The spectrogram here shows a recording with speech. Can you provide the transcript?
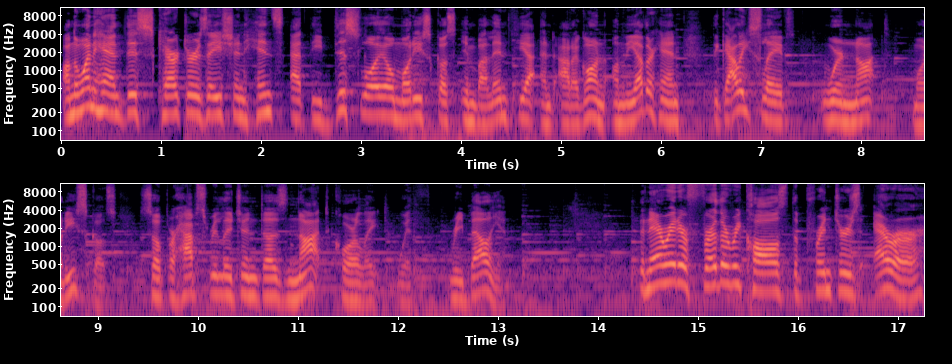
On the one hand, this characterization hints at the disloyal Moriscos in Valencia and Aragon. On the other hand, the galley slaves were not Moriscos, so perhaps religion does not correlate with rebellion. The narrator further recalls the printer's error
